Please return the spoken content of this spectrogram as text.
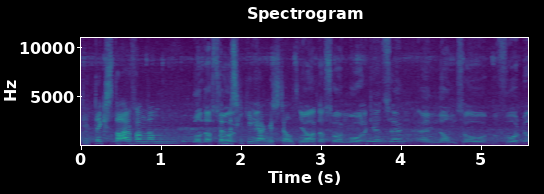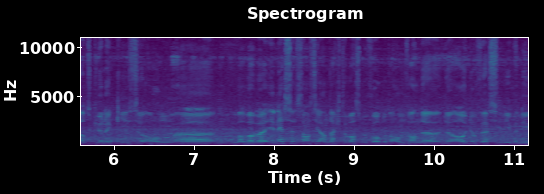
die tekst daarvan dan Wel, dat ter beschikking gaan gesteld worden. Ja, dat zou een mogelijkheid zijn. En dan zouden we bijvoorbeeld kunnen kiezen om... Uh, maar wat we in eerste instantie aan dachten was bijvoorbeeld om van de, de audioversie die we nu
